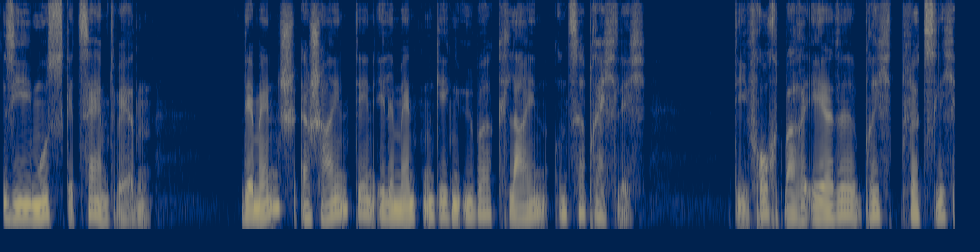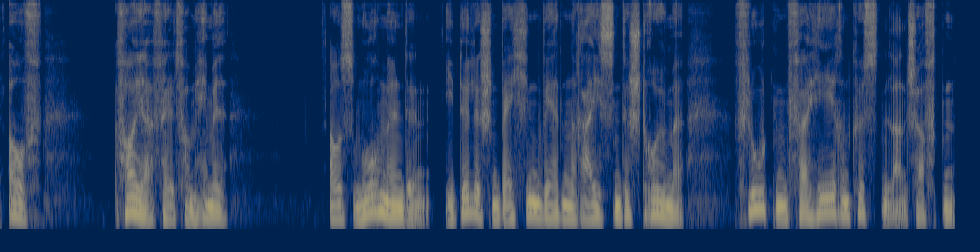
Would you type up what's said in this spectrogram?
Sie muss gezähmt werden. Der Mensch erscheint den Elementen gegenüber klein und zerbrechlich. Die fruchtbare Erde bricht plötzlich auf, Feuer fällt vom Himmel. Aus murmelnden, idyllischen Bächen werden reißende Ströme, Fluten verheeren Küstenlandschaften,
